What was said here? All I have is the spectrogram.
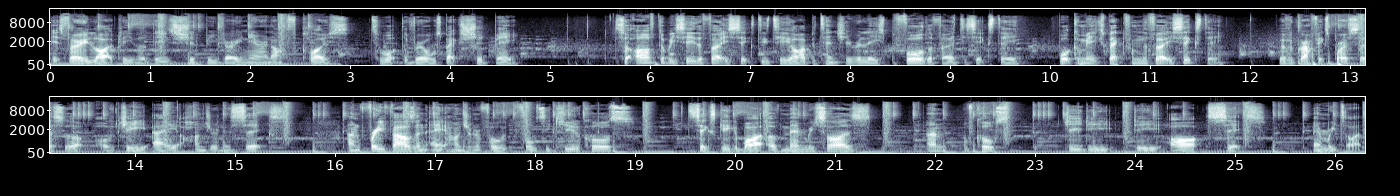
it's very likely that these should be very near enough close to what the real specs should be. So after we see the 3060 Ti potentially released before the 3060, what can we expect from the 3060? With a graphics processor of GA106 and 3840 CUDA cores, 6GB of memory size, and of course GDDR6 memory type.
